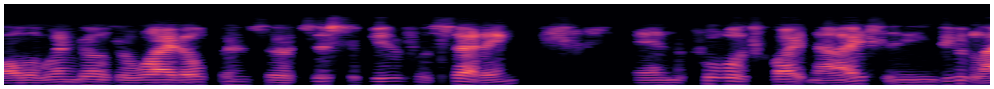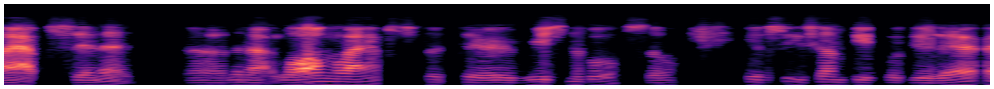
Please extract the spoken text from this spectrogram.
All the windows are wide open, so it's just a beautiful setting. And the pool is quite nice, and you can do laps in it. Uh, they're not long laps, but they're reasonable, so you'll see some people do that.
